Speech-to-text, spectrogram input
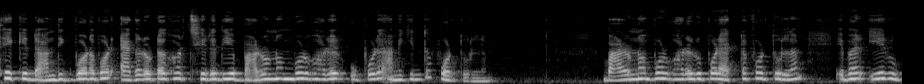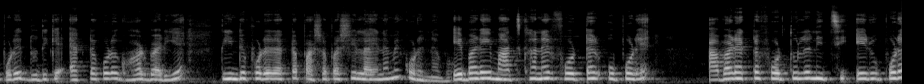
থেকে ডান দিক বরাবর এগারোটা ঘর ছেড়ে দিয়ে বারো নম্বর ঘরের উপরে আমি কিন্তু ফোর তুললাম। বারো নম্বর ঘরের উপর একটা ফোর তুললাম। এবার এর উপরে দুদিকে একটা করে ঘর বাড়িয়ে তিনটে ফোরের একটা পাশাপাশি লাইন আমি করে নেব। এবার এই মাঝখানের ফোরটার উপরে আবার একটা ফোর তুলে নিচ্ছি। এর উপরে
